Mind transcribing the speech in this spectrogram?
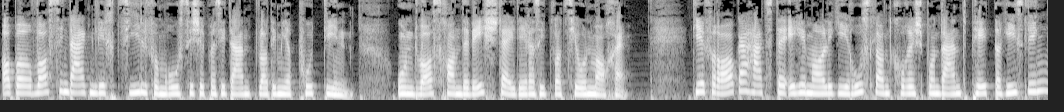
Aber was sind eigentlich Ziele vom russischen Präsident Wladimir Putin? Und was kann der Westen in dieser Situation machen? Die Frage hat der ehemalige Russland-Korrespondent Peter Giesling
